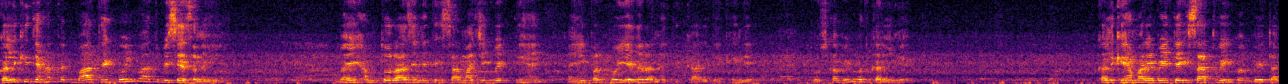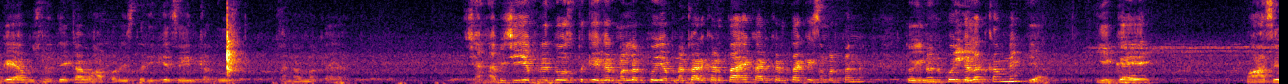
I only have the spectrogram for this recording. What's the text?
कल की जहाँ तक बात है, कोई बात विशेष नहीं है। भाई, हम तो राजनीतिक, सामाजिक व्यक्ति हैं, कहीं पर कोई अगर अनैतिक कार्य देखेंगे तो उसका विरोध करेंगे। कल के हमारे बेटे के साथ हुई बेटा गया, उसने देखा वहाँ पर इस तरीके से इनका दोस्त खाना वाना खाया जाना भी चाहिए अपने दोस्त के, अगर मतलब कोई अपना कार्य करता है, कार्यकर्ता के समर्थन में तो इन्होंने कोई गलत काम नहीं किया। ये गए, वहाँ से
